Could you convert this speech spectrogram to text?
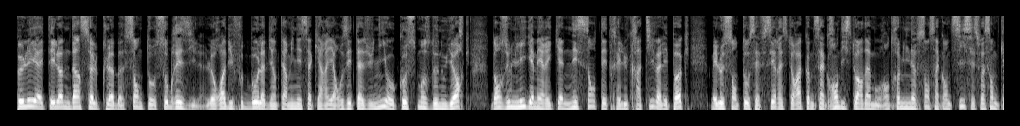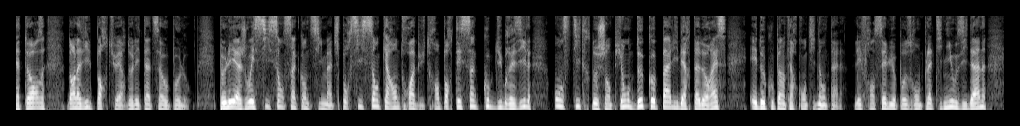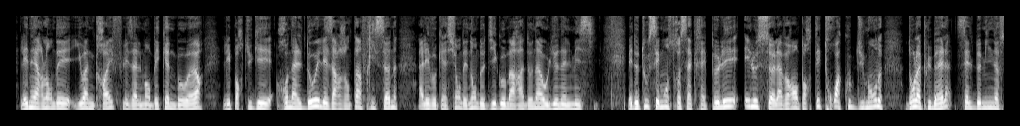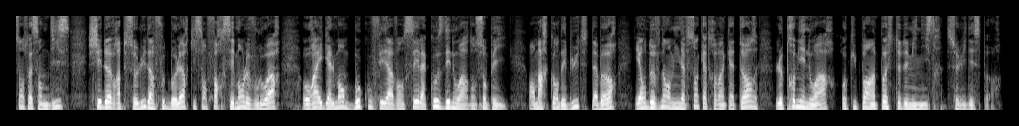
Pelé a été l'homme d'un seul club, Santos, au Brésil. Le roi du football a bien terminé sa carrière aux États-Unis, au Cosmos de New York, dans une ligue américaine naissante et très lucrative à l'époque. Mais le Santos FC restera comme sa grande histoire d'amour entre 1956 et 74 dans la ville portuaire de l'état de Sao Paulo. Pelé a joué 656 matchs pour 643 buts, remporté 5 coupes du Brésil, 11 titres de champion, 2 Copa Libertadores et 2 coupes intercontinentales. Les Français lui opposeront Platini ou Zidane, Néerlandais Johan Cruyff, les Allemands Beckenbauer, les Portugais Ronaldo et les Argentins frissonnent à l'évocation des noms de Diego Maradona ou Lionel Messi. Mais de tous ces monstres sacrés, Pelé est le seul à avoir remporté trois Coupes du Monde, dont la plus belle, celle de 1970, chef-d'œuvre absolu d'un footballeur qui, sans forcément le vouloir, aura également beaucoup fait avancer la cause des Noirs dans son pays, en marquant des buts d'abord et en devenant en 1994 le premier Noir occupant un poste de ministre, celui des Sports.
